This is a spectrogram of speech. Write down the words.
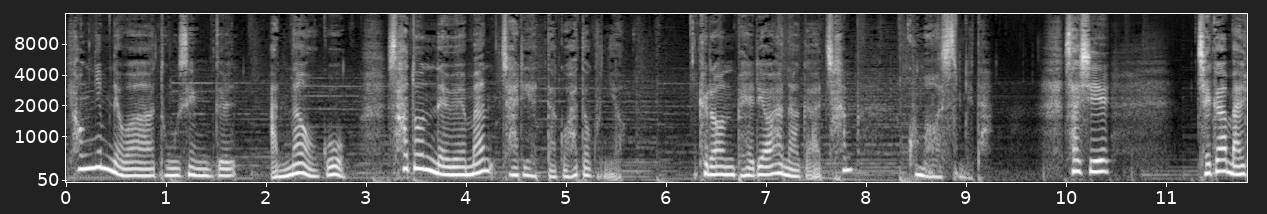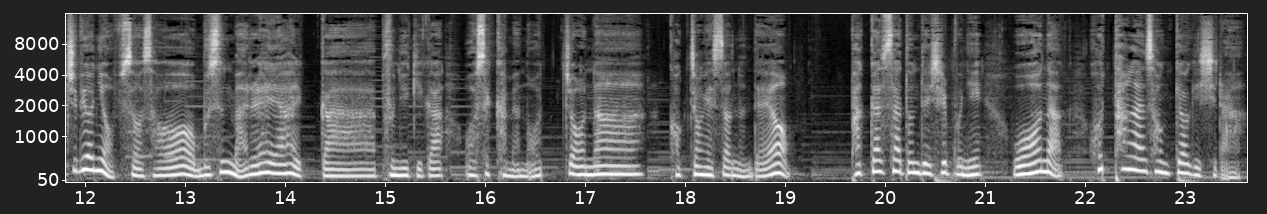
형님네와 동생들 안 나오고 사돈 내외만 자리했다고 하더군요. 그런 배려 하나가 참 고마웠습니다. 사실 제가 말주변이 없어서 무슨 말을 해야 할까 분위기가 어색하면 어쩌나 걱정했었는데요. 바깥 사돈 되실 분이 워낙 호탕한 성격이시라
